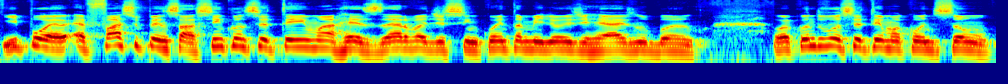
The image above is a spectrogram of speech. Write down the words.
E, pô, é, é, fácil pensar assim quando você tem uma reserva de 50 milhões de reais no banco. Agora, quando você tem uma condição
